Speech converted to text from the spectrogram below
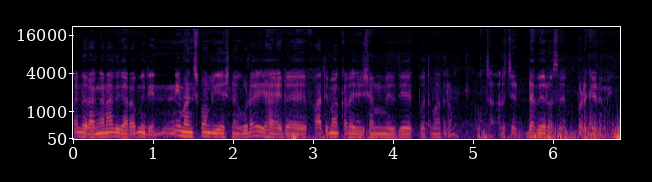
కానీ రంగనాథ్ గారు మీరు ఎన్ని మంచి పనులు చేసినా కూడా ఈ హైడ్రా ఫాతిమా కాలేజ్ విషయంలో మీరు చేయకపోతే మాత్రం చాలా చెడ్డ పేరు వస్తుంది ఎప్పటికైనా మీకు.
